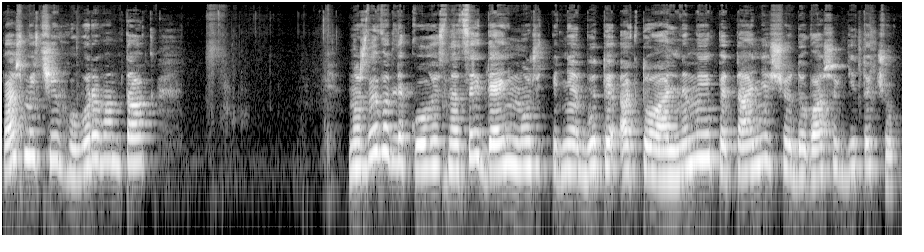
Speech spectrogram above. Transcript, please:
ваш мечів говорить вам так. Можливо, для когось на цей день можуть бути актуальними питання щодо ваших діточок.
